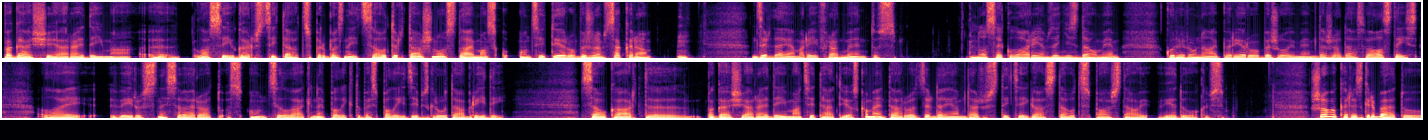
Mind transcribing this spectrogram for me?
Pagājušajā raidījumā lasīju garus citātus par baznīcas autoritāšu nostāju masku un citu ierobežojumu sakarā. Dzirdējām arī fragmentus no sekulāriem ziņu izdevumiem, kuri runāja par ierobežojumiem dažādās valstīs, lai vīruss nesavērotos un cilvēki nepaliktu bez palīdzības grūtā brīdī. Savukārt eh, pagājušajā raidījumā citētajos komentāros dzirdējām dažus ticīgās tautas pārstāvju viedokļus. Šovakar es gribētu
